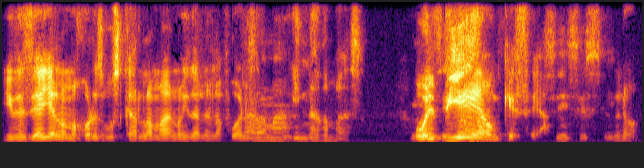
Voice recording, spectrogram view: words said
Y desde ahí a lo mejor es buscar la mano y darle la fuerza. Y nada más. o el pie, aunque sea. Sí, sí, sí. ¿No?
